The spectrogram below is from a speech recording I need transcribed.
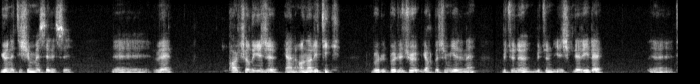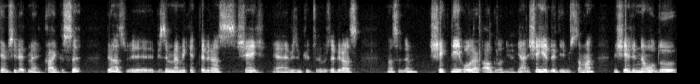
yönetişim meselesi e, ve parçalayıcı yani analitik bölücü yaklaşım yerine bütünü bütün ilişkileriyle e, temsil etme kaygısı biraz e, bizim memlekette biraz şey yani bizim kültürümüzde biraz nasıl diyeyim şekli olarak algılanıyor. Yani şehir dediğimiz zaman bir şehrin ne olduğu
